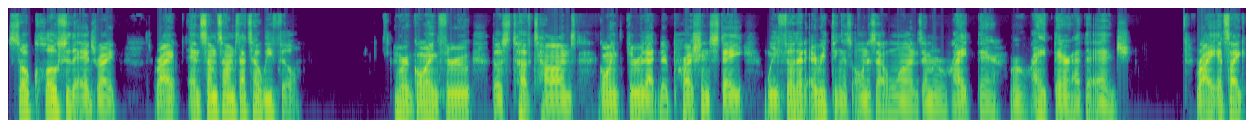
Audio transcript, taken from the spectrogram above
so close to the edge, right? Right? And sometimes that's how we feel. We're going through those tough times, going through that depression state, we feel that everything is on us at once. And we're right there. We're right there at the edge. Right? It's like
